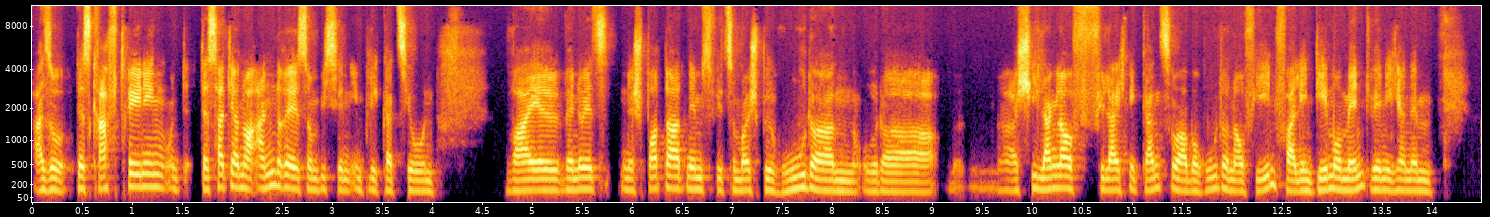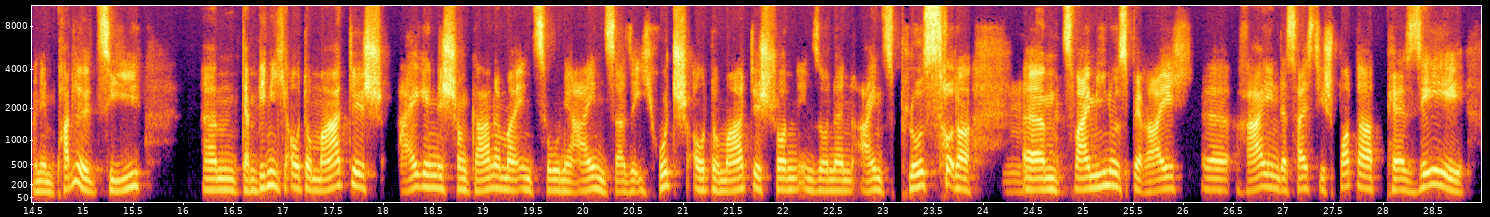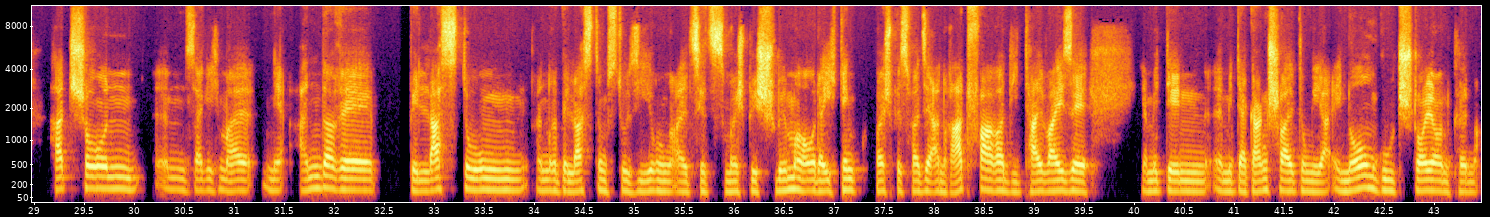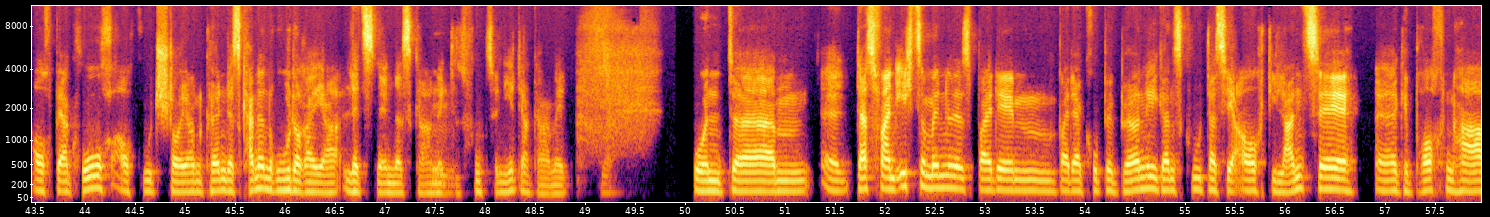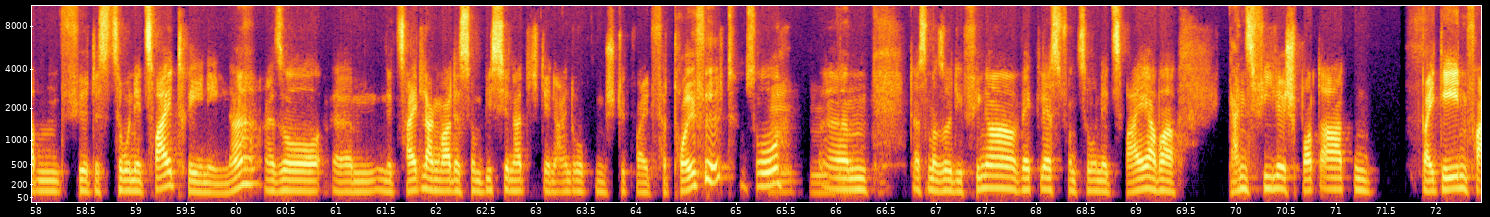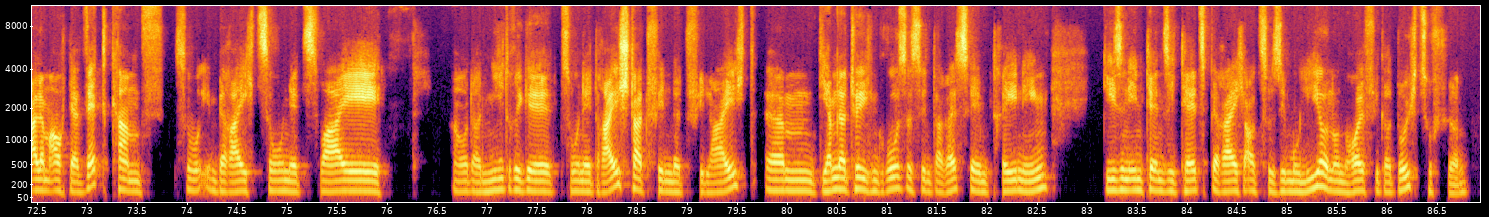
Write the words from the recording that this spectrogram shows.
also das Krafttraining, und das hat ja noch andere so ein bisschen Implikationen, weil wenn du jetzt eine Sportart nimmst, wie zum Beispiel Rudern oder äh, Skilanglauf vielleicht nicht ganz so, aber Rudern auf jeden Fall, in dem Moment, wenn ich an einem, an einem Paddel ziehe, ähm, dann bin ich automatisch eigentlich schon gar nicht mal in Zone 1. Also ich rutsche automatisch schon in so einen 1 Plus oder mhm. ähm, 2 Minus Bereich äh, rein. Das heißt, die Sportart per se hat schon, ähm, sage ich mal, eine andere Belastung, andere Belastungsdosierung als jetzt zum Beispiel Schwimmer oder ich denke beispielsweise an Radfahrer, die teilweise ja mit den äh, mit der Gangschaltung ja enorm gut steuern können, auch berghoch auch gut steuern können. Das kann ein Ruderer ja letzten Endes gar nicht. Mhm. Das funktioniert ja gar nicht. Ja. Und ähm, äh, das fand ich zumindest bei dem bei der Gruppe Burnley ganz gut, dass sie auch die Lanze äh, gebrochen haben für das Zone 2 Training. Ne? Also ähm, eine Zeit lang war das so ein bisschen, hatte ich den Eindruck, ein Stück weit verteufelt, so, mhm. mhm. ähm, dass man so die Finger weglässt von Zone 2, aber ganz viele Sportarten, bei denen vor allem auch der Wettkampf so im Bereich Zone 2 oder niedrige Zone 3 stattfindet vielleicht, ähm, die haben natürlich ein großes Interesse im Training, diesen Intensitätsbereich auch zu simulieren und häufiger durchzuführen.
